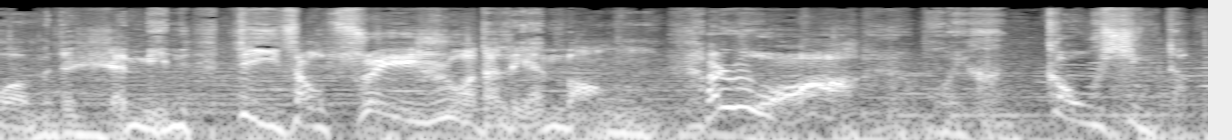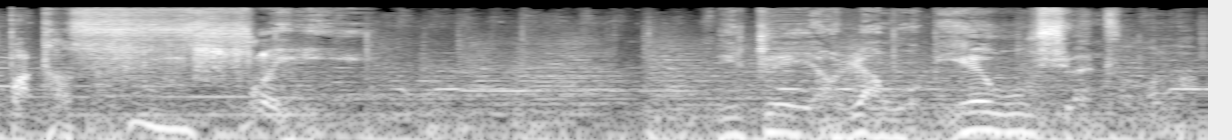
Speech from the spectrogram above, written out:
我们的人民，缔造脆弱的联盟，而我会很高兴的把它撕碎。你这样让我别无选择了，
